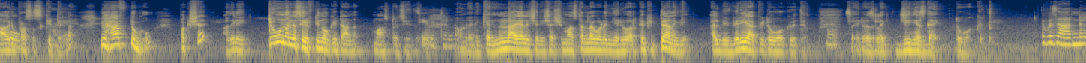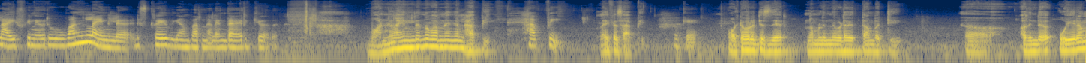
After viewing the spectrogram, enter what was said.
ആ ഒരു പ്രോസസ്സ് കിട്ടില്ല. യു ഹാവ് ടു ഗോ പക്ഷേ അതിൽ ഏറ്റവും നല്ല സേഫ്റ്റി നോക്കിയിട്ടാണ് മാസ്റ്റർ ചെയ്തത്. അതുകൊണ്ട് എനിക്ക് എന്തായാലും ശരി ശശി മാസ്റ്ററിന്റെ കൂടെ ഇനി ഒരു വർക്ക് കിട്ടുകയാണെങ്കിൽ I be very happy to work with him so it was like genius guy to work with ഇപ്പോൾ സാറിന്റെ ലൈഫിനെ ഒരു വൺ ലൈനിൽ ഡിസ്ക്രൈബ് ചെയ്യാൻ പറഞ്ഞാൽ എന്തായിരിക്കും അത്? വൺ ലൈനിൽ എന്ന് പറഞ്ഞു കഴിഞ്ഞാൽ happy happy life is happy okay whatever it is there നമ്മൾ ഇന്ന് ഇവിടെ എത്താൻ പറ്റി. അതിന്റെ ഉയരം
